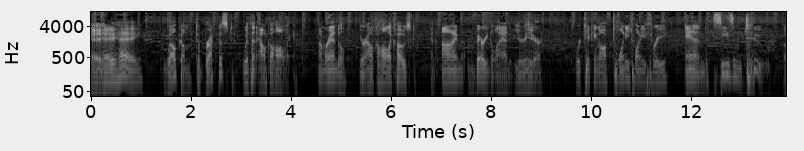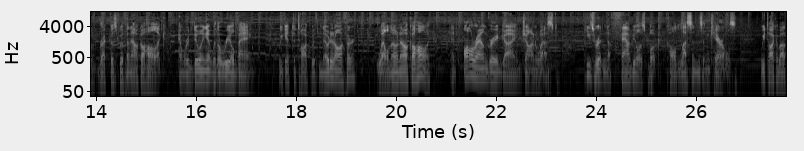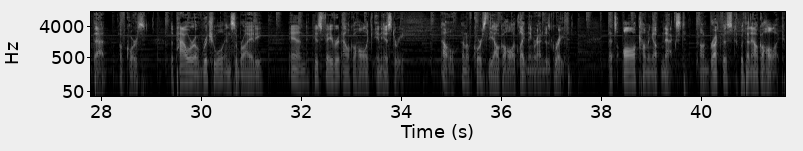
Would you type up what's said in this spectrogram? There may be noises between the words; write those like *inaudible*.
Hey, hey, hey. Welcome to Breakfast with an Alcoholic. I'm Randall, your alcoholic host, and I'm very glad you're here. We're kicking off 2023 and season two of Breakfast with an Alcoholic, and we're doing it with a real bang. We get to talk with noted author, well known alcoholic, and all around great guy, John West. He's written a fabulous book called Lessons and Carols. We talk about that, of course the power of ritual and sobriety, and his favorite alcoholic in history. Oh, and of course, the alcoholic lightning round is great. That's all coming up next on Breakfast with an Alcoholic.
